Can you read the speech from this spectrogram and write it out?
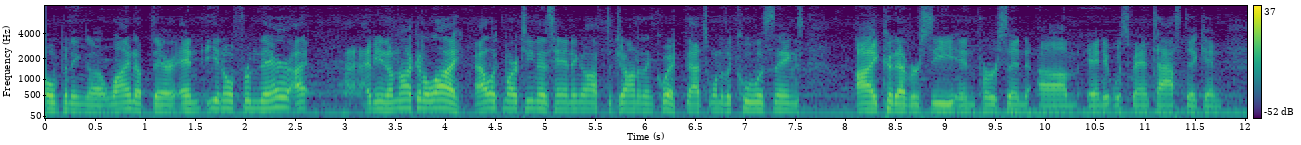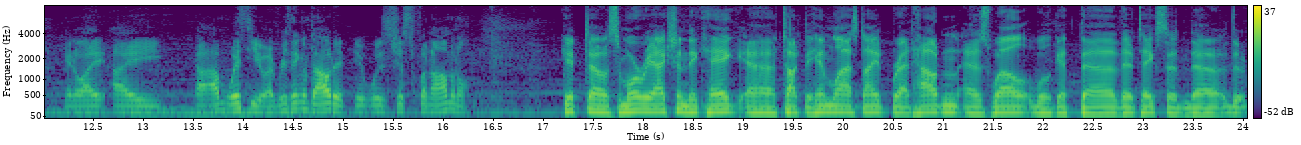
opening uh, lineup there. And you know, from there, I I mean, I'm not going to lie, Alec Martinez handing off to Jonathan Quick. That's one of the coolest things I could ever see in person, um, and it was fantastic. And you know, I I I'm with you. Everything about it, it was just phenomenal. Get uh, some more reaction. Nick Hague uh, talked to him last night. Brett Howden as well. We'll get uh, their takes. And uh, th-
